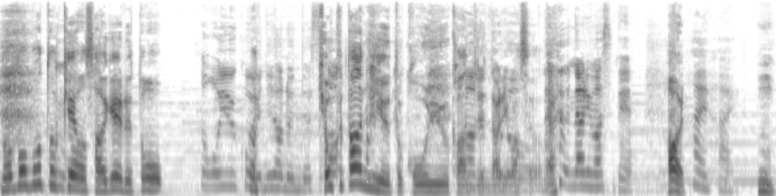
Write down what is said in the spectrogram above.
喉仏を下げるとそういう声になるんですか？極端に言うとこういう感じになりますよね。なりますね。はい、はいはい、うん。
